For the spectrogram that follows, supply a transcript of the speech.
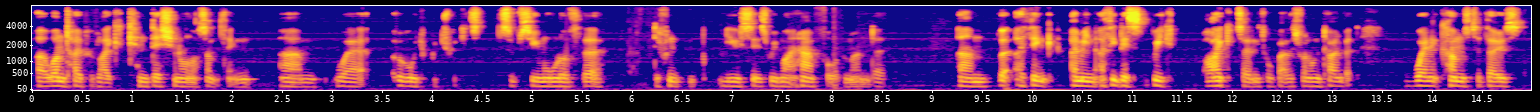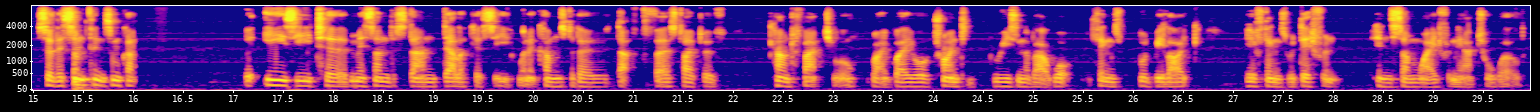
uh, one type of like conditional or something um, where which, which we could subsume all of the different uses we might have for them under. Um, but I think, I mean, I think this we could, I could certainly talk about this for a long time. But when it comes to those. So there's something, some kind of easy to misunderstand delicacy when it comes to those that first type of counterfactual, right, where you're trying to reason about what things would be like if things were different in some way from the actual world.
